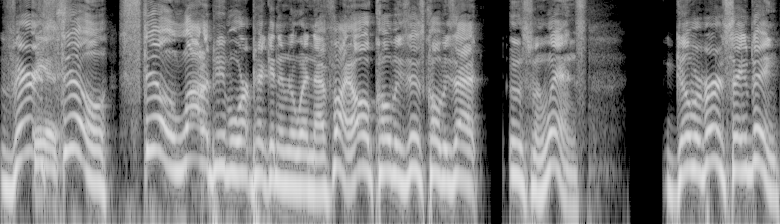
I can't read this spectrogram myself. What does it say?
Very still, still, a lot of people weren't picking him to win that fight. Oh, Colby's this, Colby's that. Usman wins. Gilbert Burns, same thing.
